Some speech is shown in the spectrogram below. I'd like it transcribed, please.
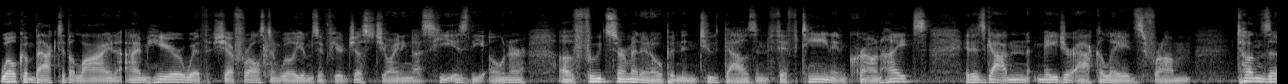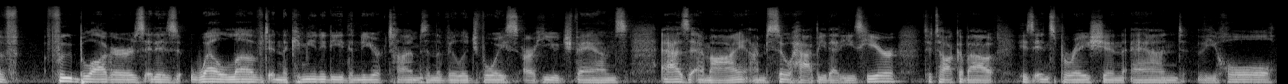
Welcome back to the line. I'm here with Chef Rawlston Williams. If you're just joining us, he is the owner of Food Sermon and opened in 2015 in Crown Heights. It has gotten major accolades from tons of food bloggers. It is well loved in the community. The New York Times and the Village Voice are huge fans, as am I. I'm so happy that he's here to talk about his inspiration and the whole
